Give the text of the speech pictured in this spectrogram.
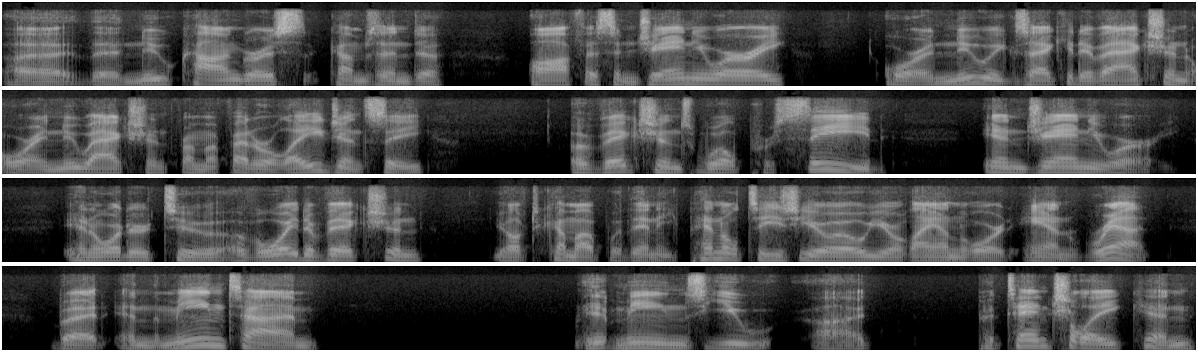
uh, the new Congress that comes into office in January, or a new executive action, or a new action from a federal agency, evictions will proceed in January. In order to avoid eviction, You'll have to come up with any penalties you owe your landlord and rent. But in the meantime, it means you uh, potentially can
